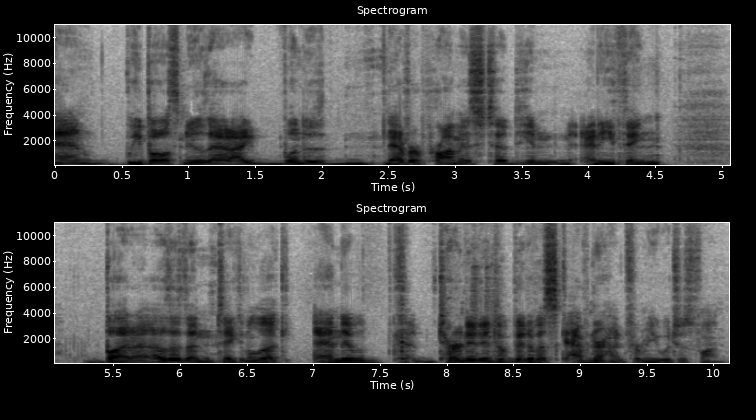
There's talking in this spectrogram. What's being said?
And we both knew that I wanted never promised to him anything, but uh, other than taking a look, and it would turn it into a bit of a scavenger hunt for me, which was fun.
